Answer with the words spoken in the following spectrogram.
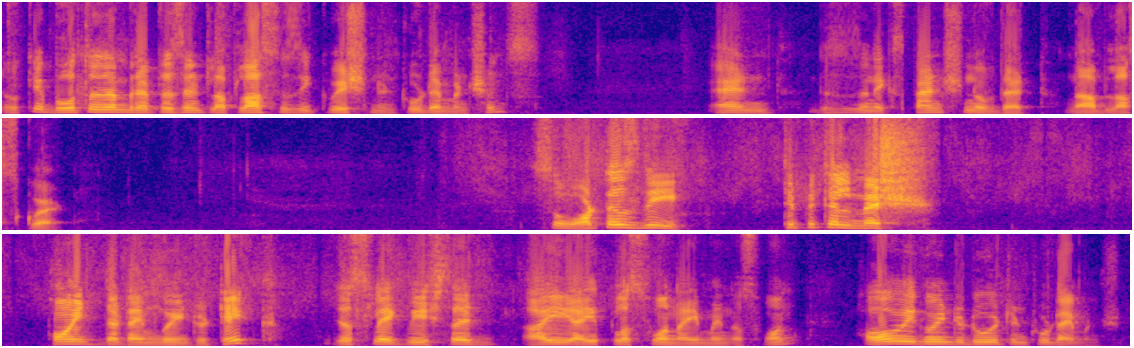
okay both of them represent Laplace's equation in 2 dimensions and this is an expansion of that nabla squared. So what is the typical mesh point that I am going to take just like we said i, i plus 1, i minus 1 how are we going to do it in 2 dimensions?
